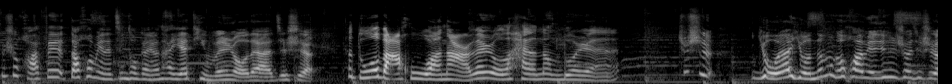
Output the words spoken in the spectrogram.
就是华妃到后面的镜头，感觉她也挺温柔的，就是她多跋扈啊，哪儿温柔了，害了那么多人。就是有呀，有那么个画面，就是说就是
